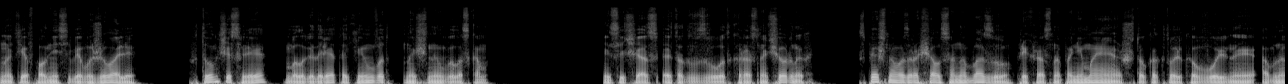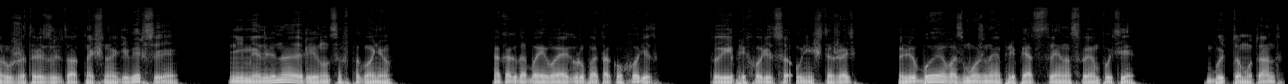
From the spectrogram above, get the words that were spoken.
но те вполне себе выживали, в том числе благодаря таким вот ночным вылазкам. И сейчас этот взвод красно-черных спешно возвращался на базу, прекрасно понимая, что как только вольные обнаружат результат ночной диверсии, немедленно ринутся в погоню. А когда боевая группа так уходит, то ей приходится уничтожать любое возможное препятствие на своем пути, будь то мутант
